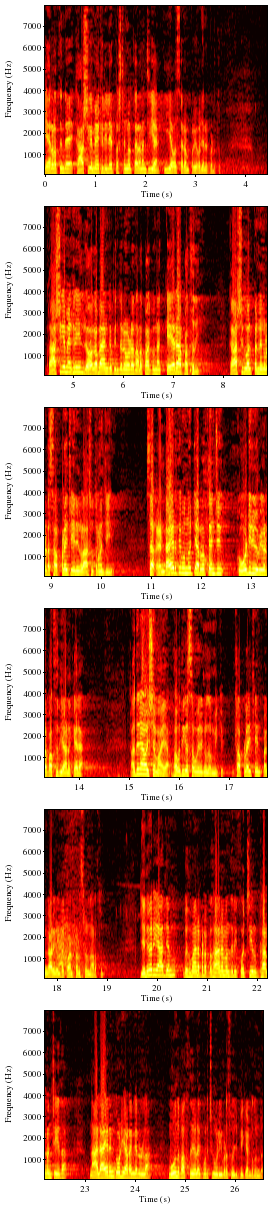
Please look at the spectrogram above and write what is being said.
കേരളത്തിന്റെ കാർഷിക മേഖലയിലെ പ്രശ്നങ്ങൾ തരണം ചെയ്യാൻ ഈ അവസരം പ്രയോജനപ്പെടുത്തും. കാർഷിക മേഖലയിൽ ലോകബാങ്ക് പിന്തുണയോടെ നടപ്പാക്കുന്ന കേര പദ്ധതി കാർഷികോൽപ്പന്നങ്ങളുടെ സപ്ലൈ ചെയിനുകൾ ആസൂത്രണം ചെയ്യും. സർ രണ്ടായിരത്തി മുന്നൂറ്റി അറുപത്തിയഞ്ച് കോടി രൂപയുടെ പദ്ധതിയാണ് കേര. അതിനാവശ്യമായ ഭൗതിക സൗകര്യങ്ങൾ നിർമ്മിക്കും. സപ്ലൈ ചെയിൻ പങ്കാളികളുടെ കോൺഫറൻസുകൾ നടത്തും. ജനുവരി ആദ്യം ബഹുമാനപ്പെട്ട പ്രധാനമന്ത്രി കൊച്ചിയിൽ ഉദ്ഘാടനം ചെയ്ത നാലായിരം കോടി അടങ്ങലുള്ള മൂന്ന് പദ്ധതികളെക്കുറിച്ച് കൂടി ഇവിടെ സൂചിപ്പിക്കേണ്ടതുണ്ട്.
